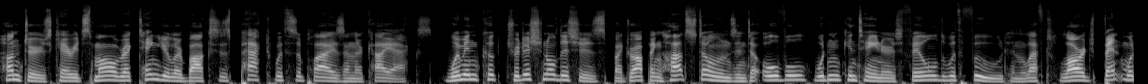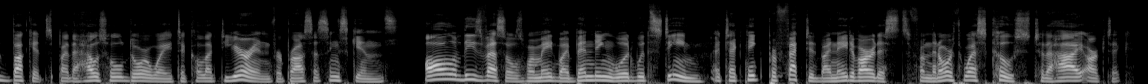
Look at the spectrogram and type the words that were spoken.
Hunters carried small rectangular boxes packed with supplies in their kayaks. Women cooked traditional dishes by dropping hot stones into oval, wooden containers filled with food and left large bentwood buckets by the household doorway to collect urine for processing skins. All of these vessels were made by bending wood with steam, a technique perfected by native artists from the northwest coast to the high Arctic.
